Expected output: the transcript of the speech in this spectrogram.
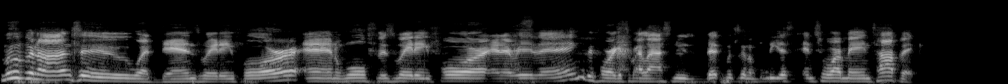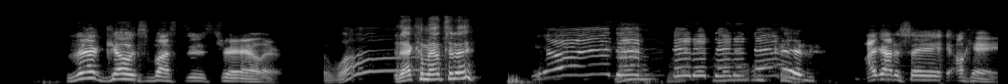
moving on to what Dan's waiting for and Wolf is waiting for and everything. Before I get to my last news bit, which is going to bleed us into our main topic the Ghostbusters trailer. What? Did that come out today? Yeah, it did. Did it, did it, did it. I gotta say, okay,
